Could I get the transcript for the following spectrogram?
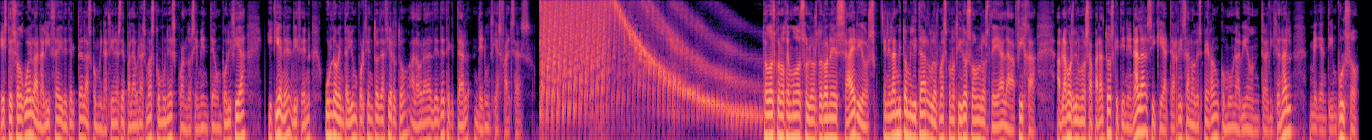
Este software analiza y detecta las combinaciones de palabras más comunes cuando se miente a un policía y tiene, dicen, un 91% de acierto a la hora de detectar denuncias falsas. Todos conocemos los drones aéreos. En el ámbito militar los más conocidos son los de ala fija. Hablamos de unos aparatos que tienen alas y que aterrizan o despegan como un avión tradicional mediante impulso.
